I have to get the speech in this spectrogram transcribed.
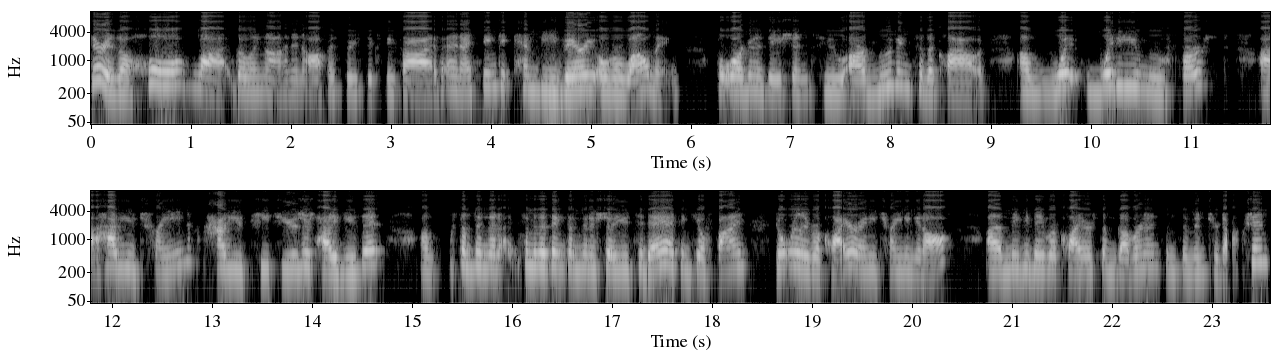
there is a whole lot going on in Office 365, and I think it can be very overwhelming for organizations who are moving to the cloud. Um, what, what do you move first? Uh, how do you train? How do you teach users how to use it? Um, something that some of the things I'm going to show you today, I think you'll find don't really require any training at all. Uh, maybe they require some governance and some introduction,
